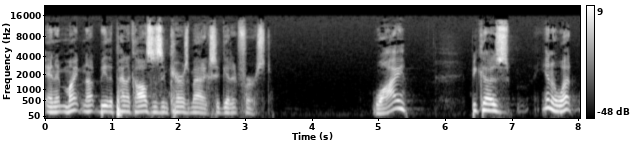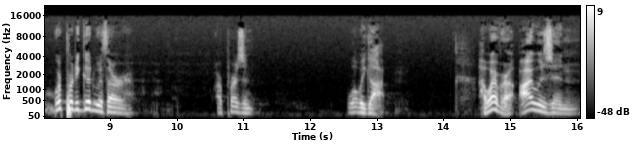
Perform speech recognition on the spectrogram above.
and it might not be the Pentecostals and charismatics who get it first. Why? Because, you know what? We're pretty good with our, our present, what we got. However, I was in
